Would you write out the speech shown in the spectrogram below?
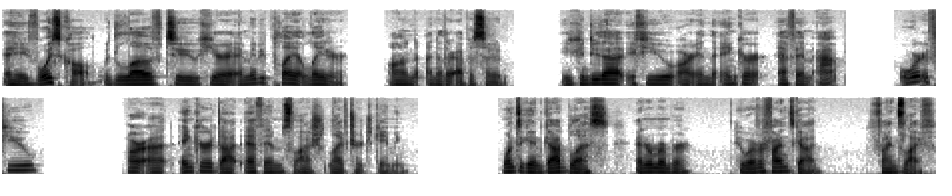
a voice call. We'd love to hear it and maybe play it later on another episode. You can do that if you are in the Anchor FM app or if you are at anchor.fm slash lifechurchgaming. Once again, God bless, and remember, whoever finds God finds life.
